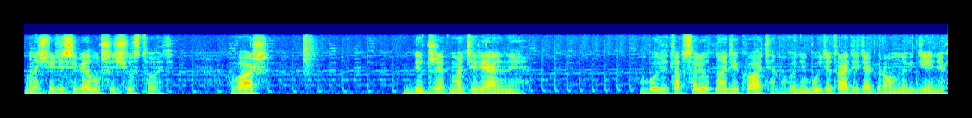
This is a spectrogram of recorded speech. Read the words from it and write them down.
Вы начнете себя лучше чувствовать. Ваш бюджет материальный будет абсолютно адекватен. Вы не будете тратить огромных денег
